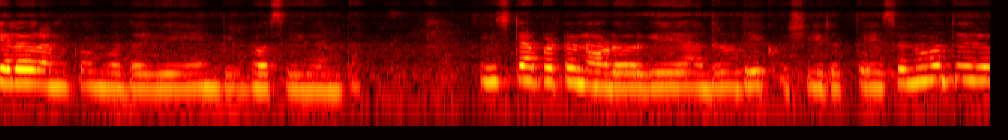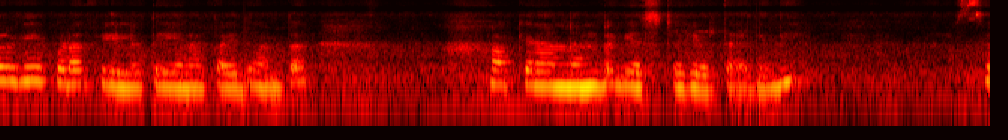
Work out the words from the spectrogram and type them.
ಕೆಲವ್ರು ಅನ್ಕೊಬೋದು, ಏನು ಬಿಗ್ ಬಾಸ್ ಇದೆ ಅಂತ. ಇಷ್ಟಪಟ್ಟು ನೋಡೋರಿಗೆ ಅದರದ್ದೇ ಖುಷಿ ಇರುತ್ತೆ. ಸೊ ನೋಡದೇ ಇರೋರಿಗೆ ಕೂಡ ಫೀಲ್ ಇರುತ್ತೆ, ಏನಪ್ಪ ಇದು ಅಂತ. ಓಕೆ, ನಾನು ನನ್ನ ಬಗ್ಗೆ ಅಷ್ಟೇ ಹೇಳ್ತಾ ಇದ್ದೀನಿ. ಸೊ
